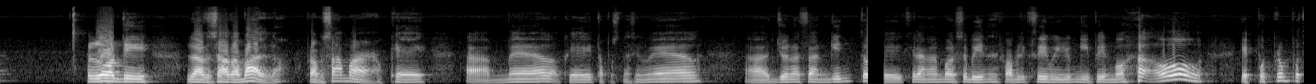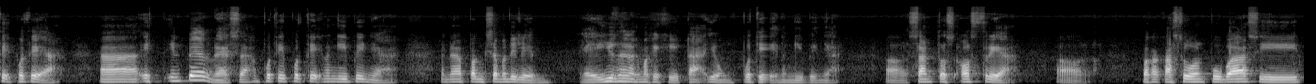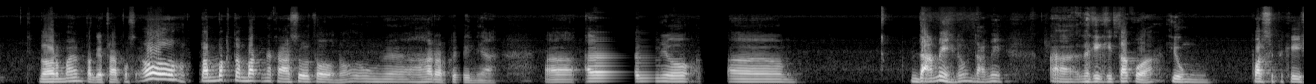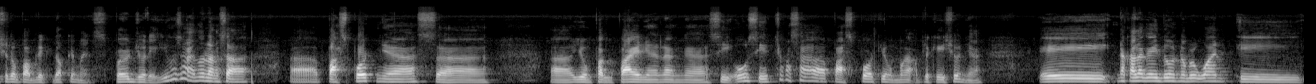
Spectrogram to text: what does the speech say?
Lordi Larzarabal, no? from Samar, okay. Uh, Mel, okay, tapos na si Mel. Uh, Jonathan Ginto, okay. kailangan mo sabihin sa public 3 million ngipin mo. Oh, eh, puti-puti ah. Uh, it, in fairness, ah, ang puti-puti ng ngipin niya, na pag sa madilim, eh yun na lang makikita yung puti ng ngipin niya. Uh, Santos, Austria. Uh, makakasuhan po ba si Norman pagkatapos, oh, tambak-tambak na kaso to, no, yung uh, harapin niya. Uh, alam nyo, um, dami, no, dami. Uh, nakikita ko, ah, yung falsification of public documents, perjury. Yung sa ano lang sa uh, passport niya, sa uh, yung pag-file niya ng uh, ah, COC, tsaka sa passport, yung mga application niya, eh, nakalagay doon, number one, eh,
